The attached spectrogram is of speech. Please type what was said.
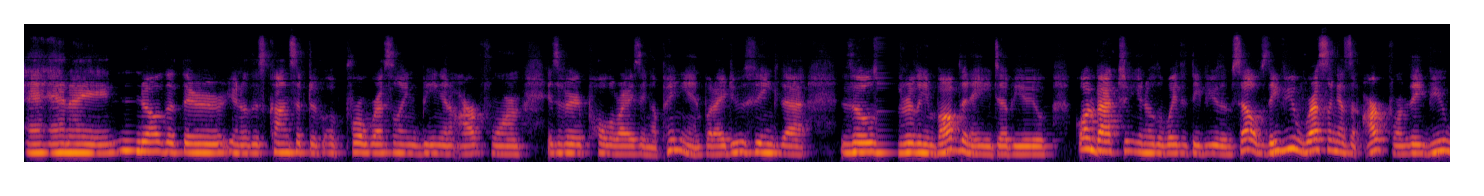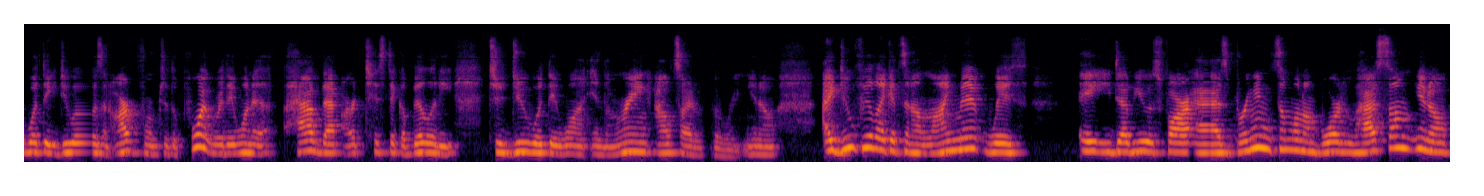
And, and I know that there you know this concept of, of pro wrestling being an art form is a very polarizing opinion but I do think that those really involved in AEW going back to you know the way that they view themselves they view wrestling as an art form. They view what they do as an art form to the point where they want to have that artistic ability to do what they want in the ring outside of the ring you know? I do feel like it's an alignment with AEW as far as bringing someone on board who has some, you know,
